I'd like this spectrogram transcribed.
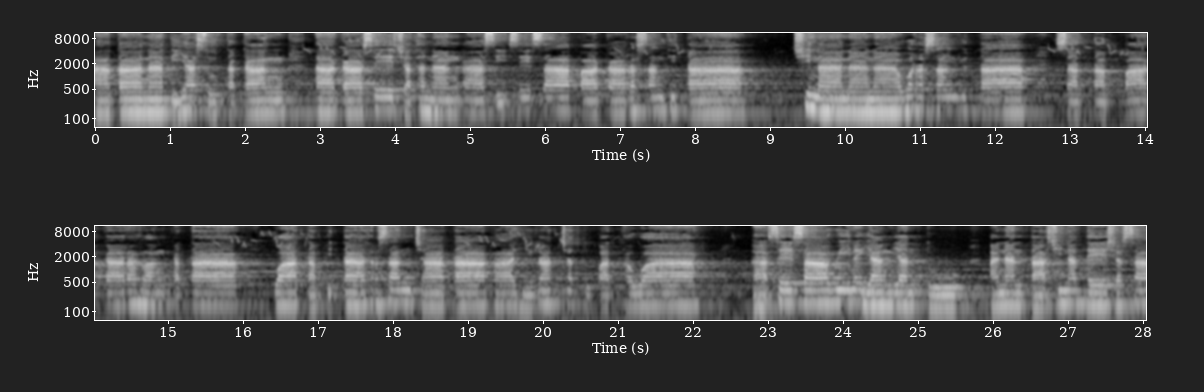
อาตานาติยสุตกัง อากาเซชทนังอาสิเซสาปาการสันทิตา ชินานานาวรสังยุตา สัตตปาการลังกตาวาตปิตาทสัญชาตาพาหิรัชตุปัตถวาอาเซสาวินยังยันตุ อนันตชินเตชะสา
